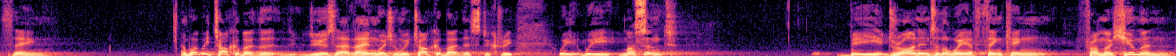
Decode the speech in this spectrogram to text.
thing. And when we talk about the use that language and we talk about this decree, we, we mustn't be drawn into the way of thinking from a human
